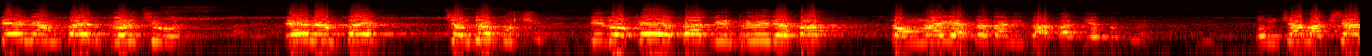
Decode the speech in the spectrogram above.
ते नेमतायत गडचिरोली. ते नेमतायत चंद्रपूरची. ती लोक येतात इंटरव्ह्यू घेतात आणि येतच नाही. तुमच्या लक्षात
